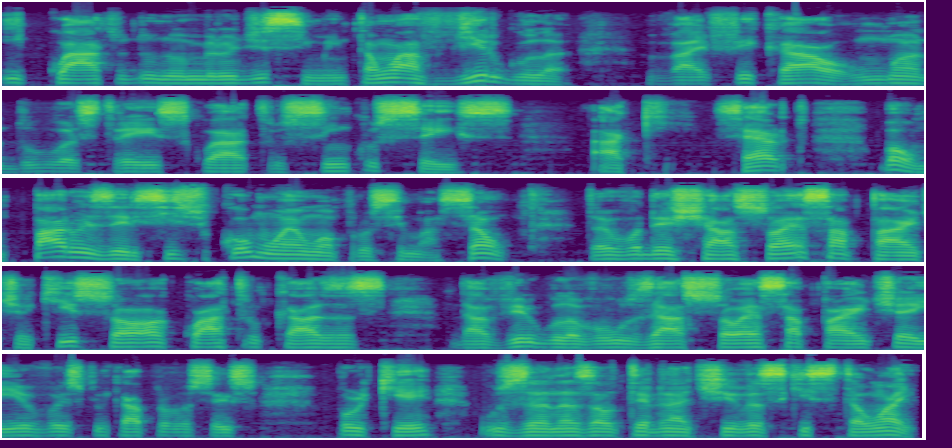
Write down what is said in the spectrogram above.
e 4 do número de cima. Então a vírgula vai ficar ó, uma, duas, três, quatro, cinco, seis aqui, certo? Bom, para o exercício, como é uma aproximação, então eu vou deixar só essa parte aqui, só quatro casas da vírgula, vou usar só essa parte aí, eu vou explicar para vocês por que usando as alternativas que estão aí.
